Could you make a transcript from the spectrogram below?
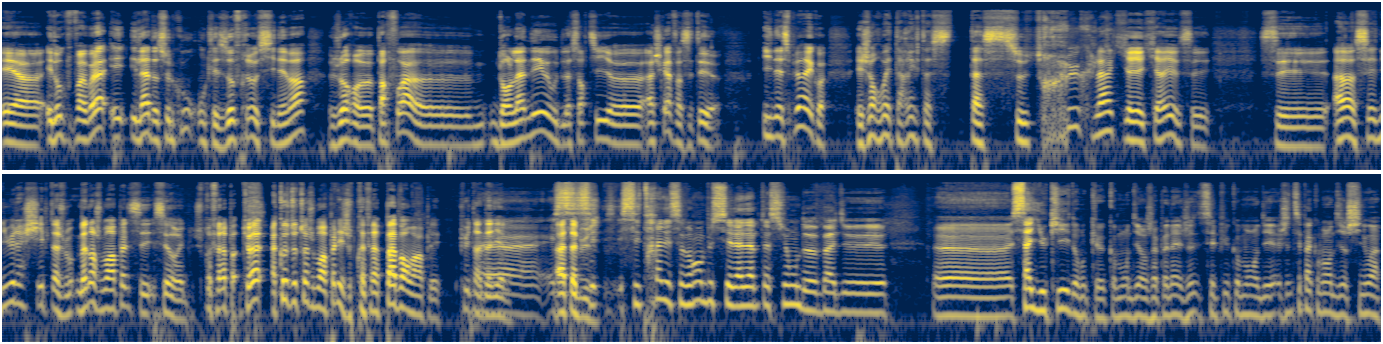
Et, euh, et donc, enfin, voilà, et, là, d'un seul coup, on te les offrait au cinéma, genre euh, parfois euh, dans l'année ou de la sortie euh, HK, enfin, c'était euh, inespéré, quoi. Et genre, ouais, t'arrives, t'as t'as ce truc-là qui, qui arrive, c'est. C'est. Ah, c'est nul à chier, putain. je maintenant, je me rappelle, c'est c'est horrible. Je préférais pas. Tu vois, à cause de toi, je me rappelle et je préfère pas m'en rappeler. Putain, Daniel. Euh, Ah, t'abuses. c'est- C'est très décevant. En plus, c'est l'adaptation de, bah, de euh, Sayuki, donc euh, comment on dit en japonais, je ne sais plus comment on dit, je ne sais pas comment on dit en chinois,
